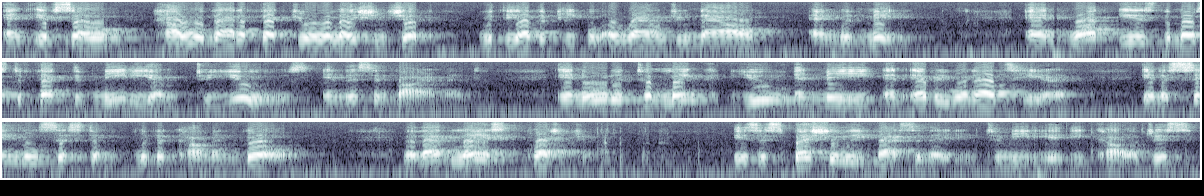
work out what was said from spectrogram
And if so, how would that affect your relationship with the other people around you now and with me? And what is the most effective medium to use in this environment in order to link you and me and everyone else here in a single system with a common goal? Now, that last question is especially fascinating to media ecologists,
